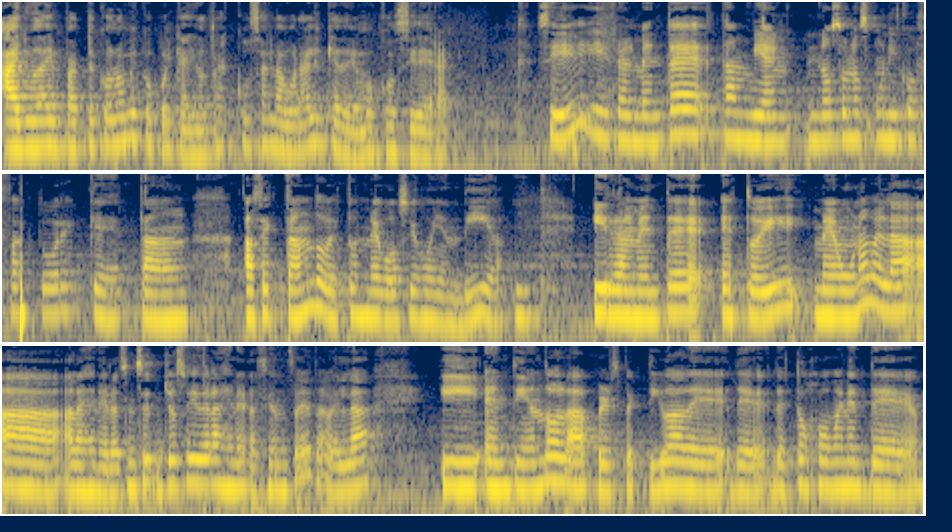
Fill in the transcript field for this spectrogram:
ayuda de impacto económico porque hay otras cosas laborales que debemos considerar. Sí, y realmente también no son los únicos factores que están afectando estos negocios hoy en día. Mm. Y realmente estoy, me uno, ¿verdad? A, a, la generación Z, yo soy de la generación Z, ¿verdad? Y entiendo la perspectiva de, de, de estos jóvenes de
